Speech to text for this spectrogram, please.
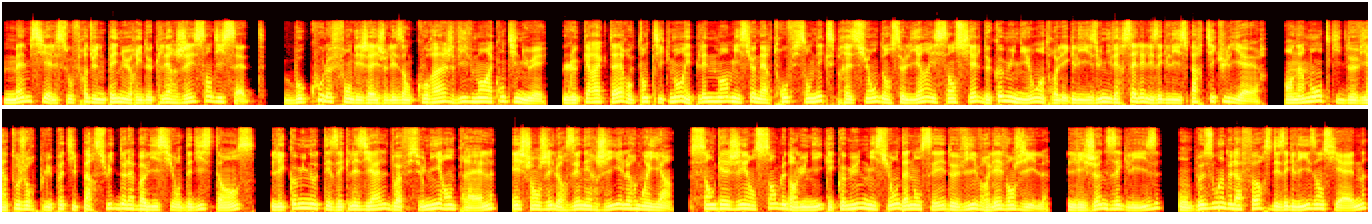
même si elles souffrent d'une pénurie de clergé 117. Beaucoup le font déjà et je les encourage vivement à continuer. Le caractère authentiquement et pleinement missionnaire trouve son expression dans ce lien essentiel de communion entre l'Église universelle et les églises particulières. En un monde qui devient toujours plus petit par suite de l'abolition des distances, les communautés ecclésiales doivent s'unir entre elles, échanger leurs énergies et leurs moyens, s'engager ensemble dans l'unique et commune mission d'annoncer et de vivre l'Évangile. Les jeunes églises ont besoin de la force des églises anciennes,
